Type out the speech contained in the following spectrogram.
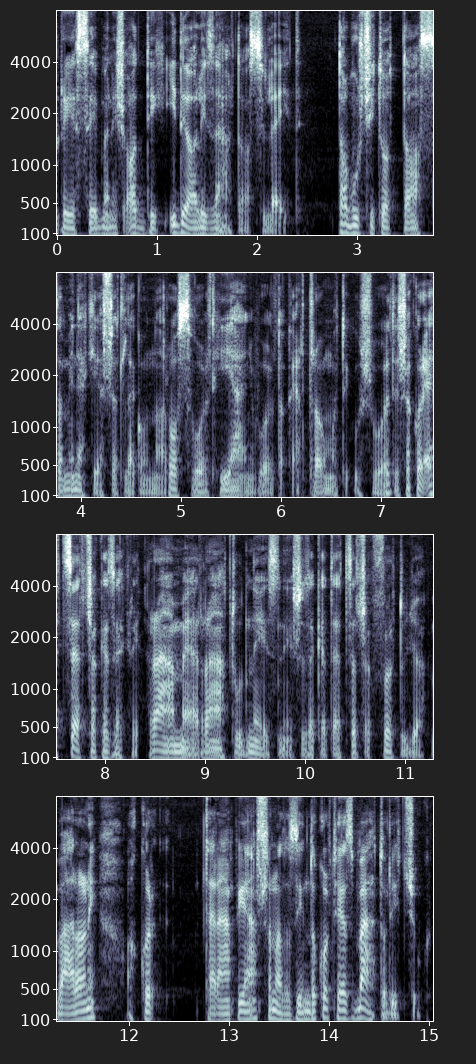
részében is addig idealizálta a szüleit. Tabusította azt, ami neki esetleg onnan rossz volt, hiány volt, akár traumatikus volt, és akkor egyszer csak ezekre rámer, rá tud nézni, és ezeket egyszer csak föl tudja vállalni, akkor terápiásan az az indokolt, hogy ezt bátorítsuk.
